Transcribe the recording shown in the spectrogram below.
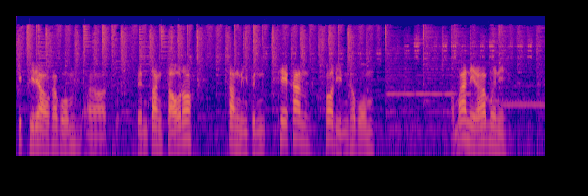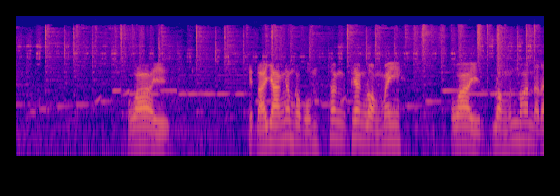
คลิปที่แล้วครับผมเอ่อเป็นตั้งเสาเนาะตั้งนี้เป็นเท่ข้นข้อดินครับผม ประมาณนี้นะครับมือนี้เพราะว่าไอ้เห็ดหลายอย่างนํครับผม ทั้งแท่งร่องไม่ เพราะว่าไอ้ร่องมันพันอะไร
